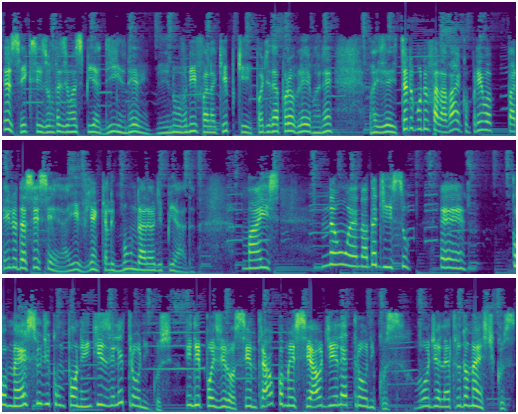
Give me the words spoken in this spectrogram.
Eu sei que vocês vão fazer umas piadinhas, né? Eu não vou nem falar aqui porque pode dar problema, né? Mas aí, todo mundo falava, ah, comprei o aparelho da CCE. Aí vinha aquele mundaréu de piada. Mas não é nada disso. É comércio de componentes eletrônicos. E depois virou Central Comercial de Eletrônicos ou de Eletrodomésticos.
